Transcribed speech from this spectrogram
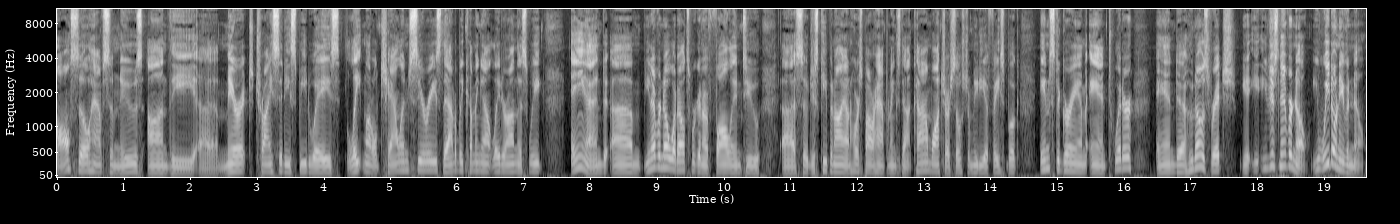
Also, have some news on the uh, Merritt Tri City Speedway's Late Model Challenge Series. That'll be coming out later on this week and um, you never know what else we're going to fall into. Uh, so just keep an eye on horsepowerhappenings.com. Watch our social media Facebook, Instagram, and Twitter. And uh, who knows, Rich? You, you, just never know. You, we don't even know.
